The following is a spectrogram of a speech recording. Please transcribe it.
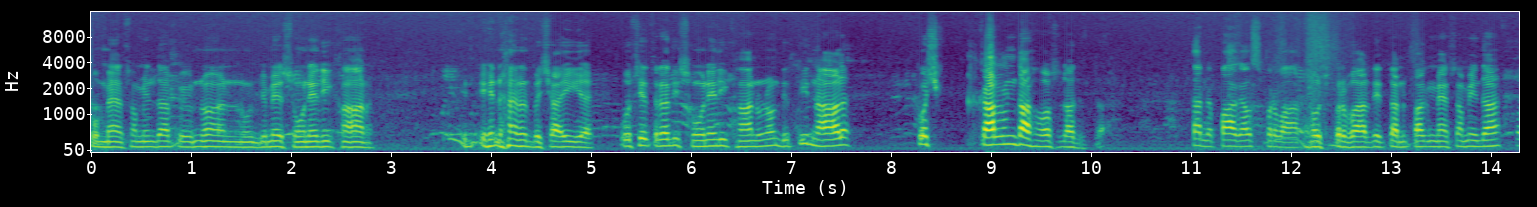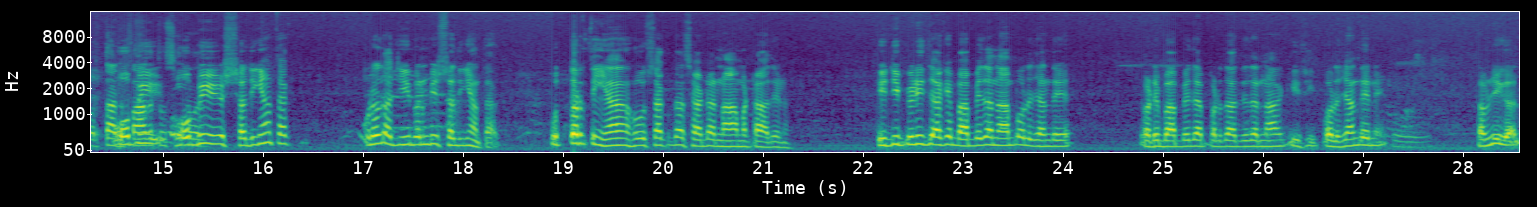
ਉਹ ਮੈਂ ਸਮਝਦਾ ਕਿ ਉਹਨਾਂ ਨੂੰ ਜਿਵੇਂ ਸੋਨੇ ਦੀ ਖਾਨ ਇਹਨਾਂ ਨੇ ਵਿਛਾਈ ਹੈ। ਉਸੇ ਤਰ੍ਹਾਂ ਦੀ ਸੋਨੇ ਦੀ ਖਾਨ ਉਹਨਾਂ ਨੂੰ ਦਿੱਤੀ ਨਾਲ ਕੁਝ ਕਰਨ ਦਾ ਹੌਸਲਾ ਦਿੱਤਾ। ਧੰਨ ਭਾਗਾ ਉਸ ਪਰਿਵਾਰ ਦਾ। ਉਸ ਪਰਿਵਾਰ ਦੇ ਧੰਨ ਭਾਗ ਮੈਂ ਸਮਝਦਾ। ਔਰ ਧੰਨ ਉਹ ਭਾਗ ਵੀ ਤੁਸੀਂ ਉਹ ਹੋ। ਵੀ ਸਦੀਆਂ ਤੱਕ ਉਹਨਾਂ ਦਾ ਜੀਵਨ ਵੀ ਸਦੀਆਂ ਤੱਕ। ਪੁੱਤਰ ਧੀਆਂ ਹੋ ਸਕਦਾ ਸਾਡਾ ਨਾਮ ਹਟਾ ਦੇਣ। ਤੀਜੀ ਪੀੜ੍ਹੀ ਜਾ ਕੇ ਬਾਬੇ ਦਾ ਨਾਮ ਭੁੱਲ ਜਾਂਦੇ ਆ। ਤੁਹਾਡੇ ਬਾਬੇ ਦਾ ਪਰਦਾਦੇ ਦਾ ਨਾਮ ਕੀ ਸੀ? ਭੁੱਲ ਜਾਂਦੇ ਨੇ। ਸਮਝੀ ਗੱਲ?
